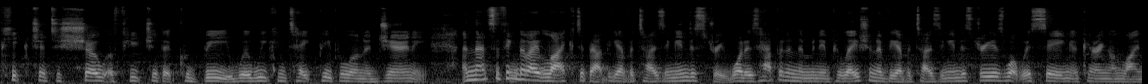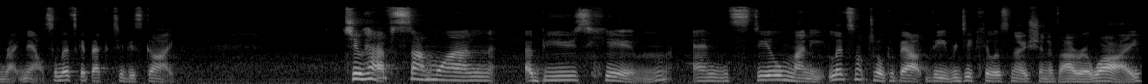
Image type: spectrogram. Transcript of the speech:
picture to show a future that could be where we can take people on a journey. And that's the thing that I liked about the advertising industry. What has happened in the manipulation of the advertising industry is what we're seeing occurring online right now. So let's get back to this guy. To have someone abuse him and steal money. Let's not talk about the ridiculous notion of ROI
